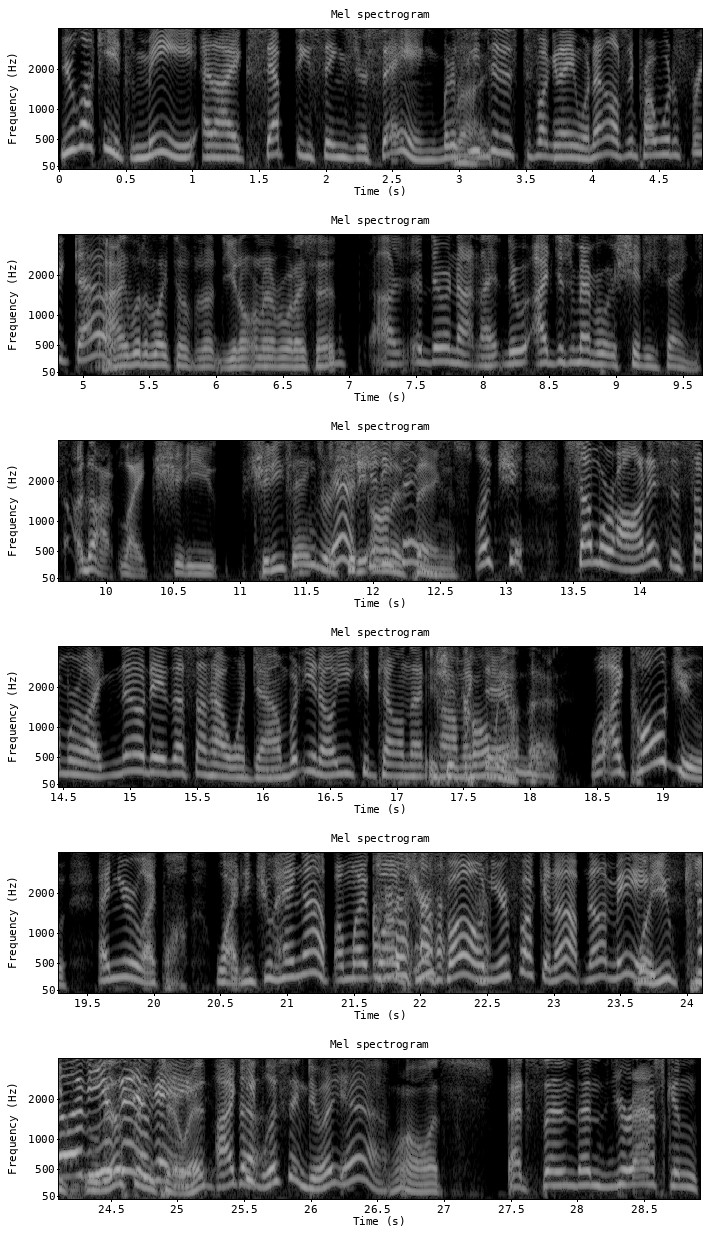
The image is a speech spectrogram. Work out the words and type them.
you're lucky it's me and I accept these things you're saying. But if you Right. did this to fucking anyone else, he probably would have freaked out. I would have liked to. You don't remember what I said? uh, they were not nice. Were, I just remember it was shitty things. Uh, Not like shitty, shitty things or yeah, shitty, shitty honest things. things. Like shi- some were honest and some were like, no, Dave, that's not how it went down. But you know, you keep telling that You should comic call me on that. Well, I called you, and you're like, well, "Why didn't you hang up?" I'm like, "Well, it's your phone. You're fucking up, not me." Well, you keep if you could- listening to it. I So- keep listening to it. Yeah. Well, that's that's then, then you're asking,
